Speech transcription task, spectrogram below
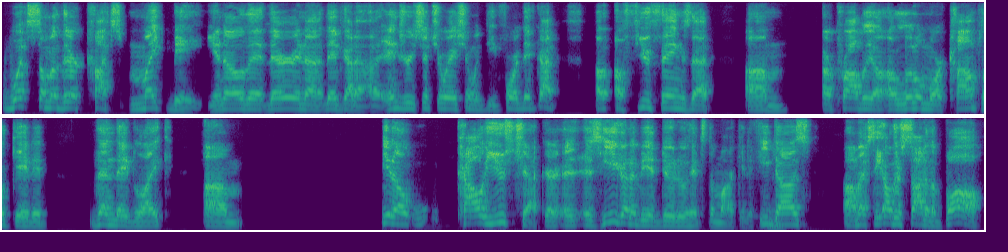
what some of their cuts might be. You know, they, they're in a they've got an injury situation with Dee Ford. They've got a, a few things that um, are probably a, a little more complicated than they'd like. Um, you know, Kyle Juszczyk, is, is he going to be a dude who hits the market? If he does, um, that's the other side of the ball.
